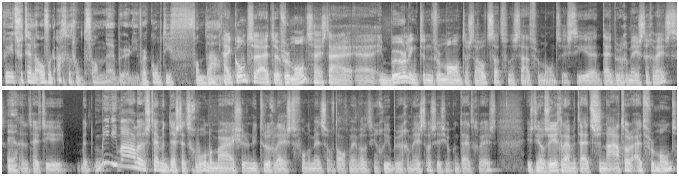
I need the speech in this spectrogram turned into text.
Kun je iets vertellen over de achtergrond van eh, Bernie? Waar komt hij vandaan? Hij komt uit eh, Vermont. Hij is daar eh, in Burlington, Vermont, dat is de hoofdstad van de staat Vermont, is hij eh, een tijd burgemeester geweest. Ja. En dat heeft hij met minimale stemmen destijds gewonnen. Maar als je er nu terugleest, vonden mensen over het algemeen wel dat hij een goede burgemeester was. Is hij ook een tijd geweest. Is nu al zeer geruime tijd senator uit Vermont.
